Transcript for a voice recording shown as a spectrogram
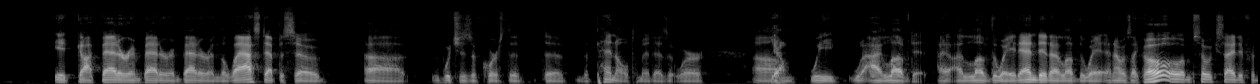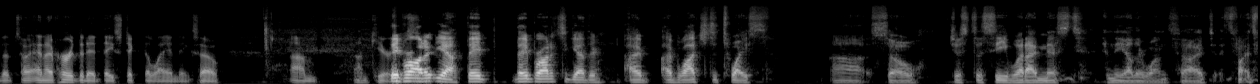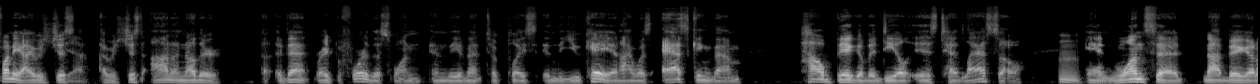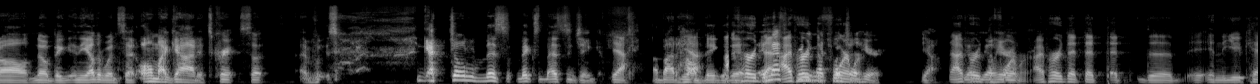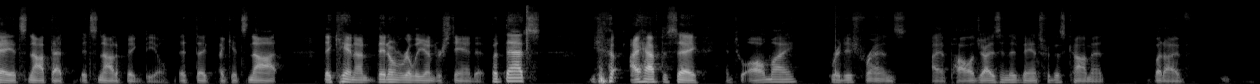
it got better and better and better. And the last episode, uh, which is of course the the the penultimate, as it were. Um, Yeah. we, I loved it. I, I love the way it ended. I love the way, and I was like, oh, I'm so excited for that. So, and I've heard that it, they stick the landing. So, um, I'm curious. They brought it, yeah. They they brought it together. I I've watched it twice, uh, so just to see what I missed in the other one. So I, it's it's funny. I was just Yeah. I was just on another uh, event right before this one, and the event took place in the UK, and I was asking them how big of a deal is Ted Lasso, Mm. and one said not big at all, no big, and the other one said, oh my god, it's crazy. So I was. Got total mis- mixed messaging, Yeah. about how Yeah. big it I've is. heard that. I've heard the much what you'll former. Hear. Yeah, I've you'll- heard you'll the it. former. I've heard that that that the in the UK it's not that it's not a big deal. It that, like it's not they can't they don't really understand it. But that's I have to say, and to all my British friends, I apologize in advance for this comment, but I've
